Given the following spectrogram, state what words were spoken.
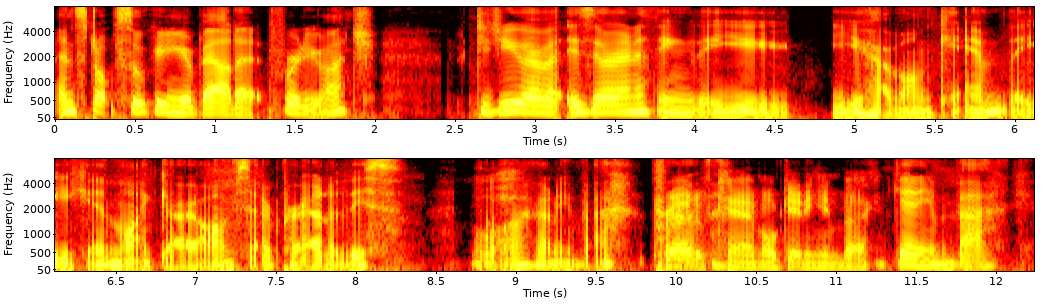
And stop sooking about it, pretty much. Did you ever, is there anything that you you have on cam that you can like go, oh, I'm so proud of this? Oh, I got him back. proud of Cam or getting him back. Get him back.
